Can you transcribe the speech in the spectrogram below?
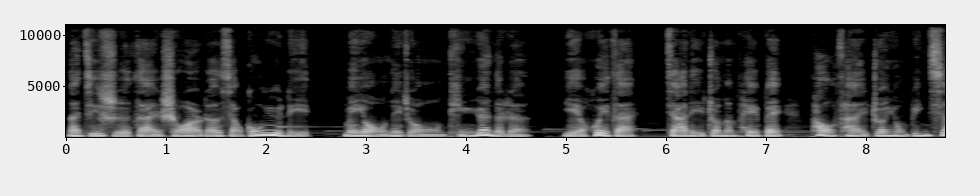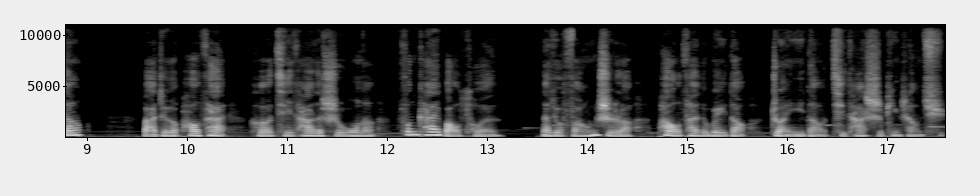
那即使在首尔的小公寓里没有那种庭院的人，也会在。家里专门配备泡菜专用冰箱，把这个泡菜和其他的食物呢分开保存，那就防止了泡菜的味道转移到其他食品上去。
